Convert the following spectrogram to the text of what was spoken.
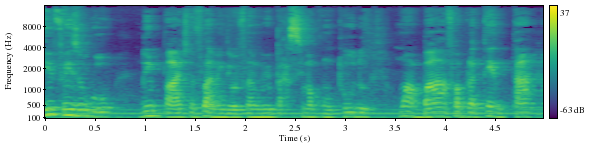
e fez o gol do empate do Flamengo. O Flamengo para cima com tudo, uma bafa para tentar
